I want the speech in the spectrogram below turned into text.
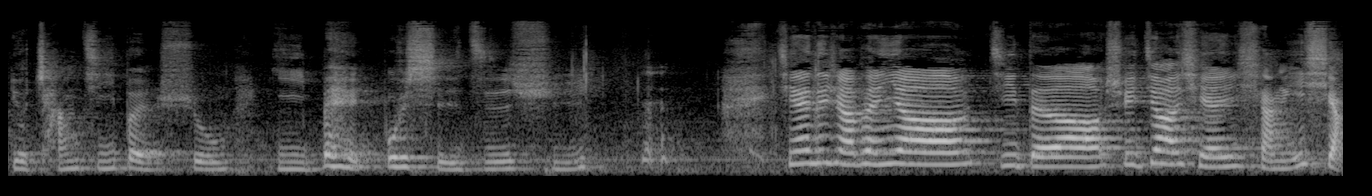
有藏几本书，以备不时之需。亲爱的小朋友，记得哦，睡觉前想一想，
